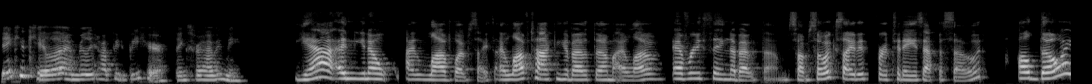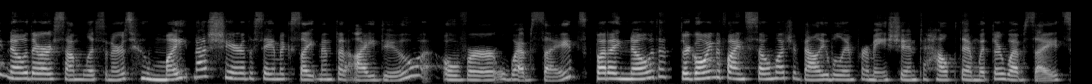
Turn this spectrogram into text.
Thank you, Kayla. I'm really happy to be here. Thanks for having me. Yeah. And, you know, I love websites. I love talking about them. I love everything about them. So I'm so excited for today's episode. Although I know there are some listeners who might not share the same excitement that I do over websites, but I know that they're going to find so much valuable information to help them with their websites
